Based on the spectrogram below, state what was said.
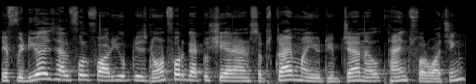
If video is helpful for you please don't forget to share and subscribe my YouTube channel. Thanks for watching.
